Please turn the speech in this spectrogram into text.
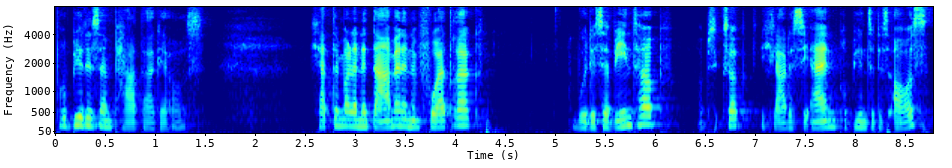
probier das ein paar Tage aus. Ich hatte mal eine Dame in einem Vortrag, wo ich das erwähnt habe, habe sie gesagt, ich lade sie ein, probieren Sie das aus.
